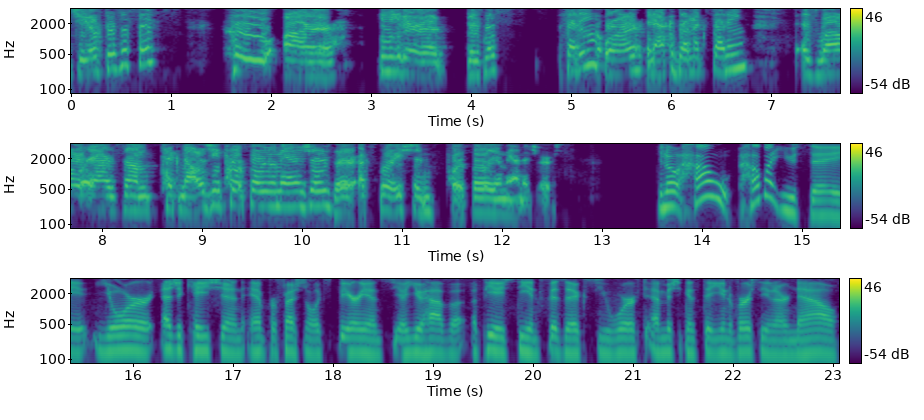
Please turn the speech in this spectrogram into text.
geophysicists who are in either a business setting or an academic setting, as well as um, technology portfolio managers or exploration portfolio managers. You know, how how about you say your education and professional experience? You know, you have a, a, PhD in physics, you worked at Michigan State University and are now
